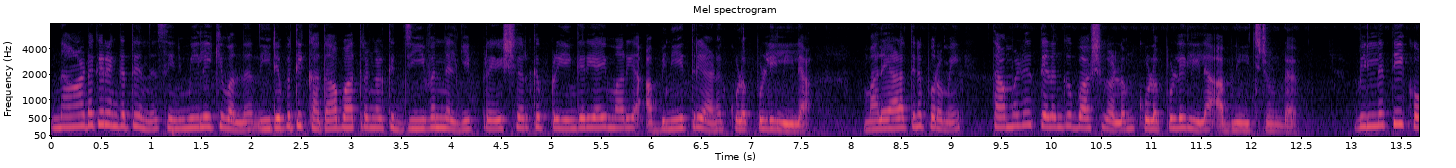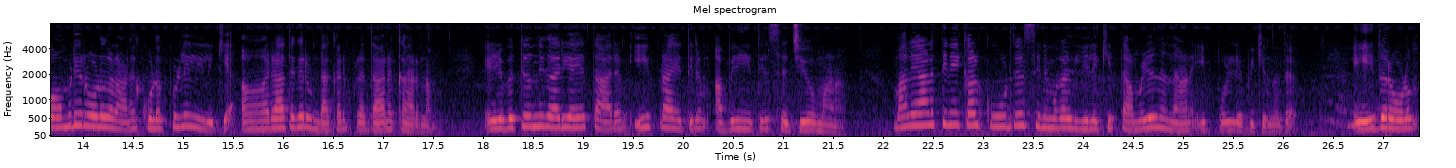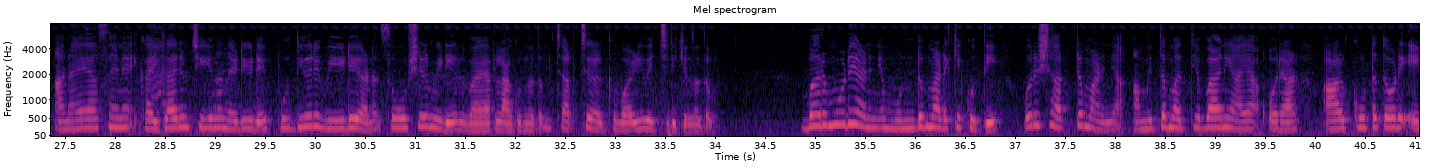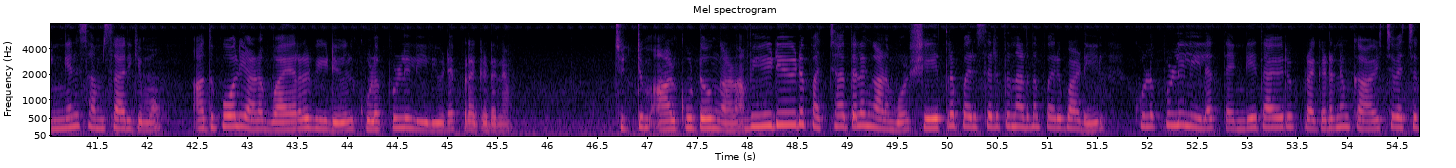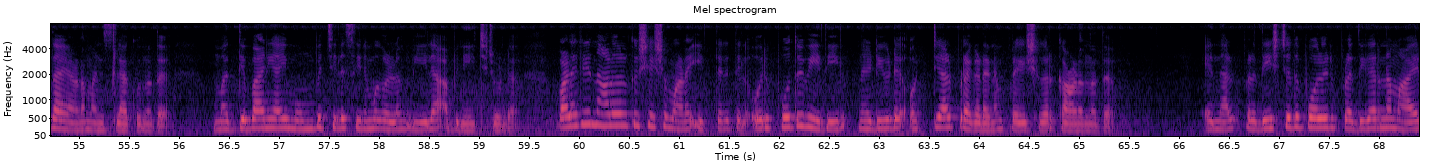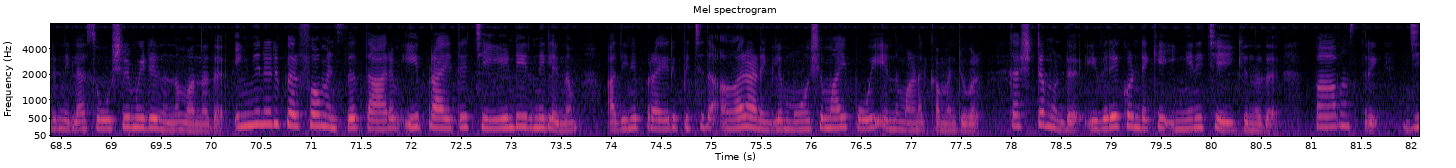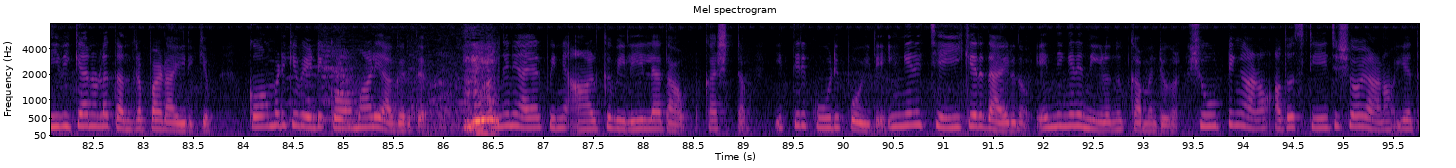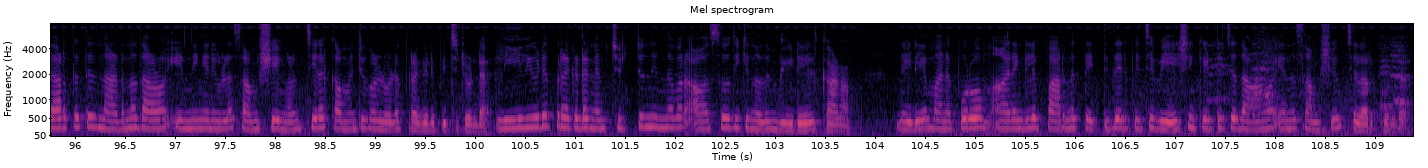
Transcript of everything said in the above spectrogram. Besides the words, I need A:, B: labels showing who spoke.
A: നാടകരംഗത്ത് നിന്ന് സിനിമയിലേക്ക് വന്ന് നിരവധി കഥാപാത്രങ്ങൾക്ക് ജീവൻ നൽകി പ്രേക്ഷകർക്ക് പ്രിയങ്കരിയായി മാറിയ അഭിനേത്രിയാണ് കുളപ്പുള്ളി ലീല. മലയാളത്തിന് പുറമെ തമിഴ് തെലുങ്ക് ഭാഷകളിലും കുളപ്പുള്ളി ലീല അഭിനയിച്ചിട്ടുണ്ട്. വില്ലത്തി കോമഡി റോളുകളാണ് കുളപ്പുള്ളി ലീലയ്ക്ക് ആരാധകരുണ്ടാക്കാൻ പ്രധാന കാരണം. എഴുപത്തിയൊന്നുകാരിയായ താരം ഈ പ്രായത്തിലും അഭിനയത്തിൽ സജീവമാണ്. മലയാളത്തിനേക്കാൾ കൂടുതൽ സിനിമകൾ ലീലയ്ക്ക് തമിഴിൽ നിന്നാണ് ഇപ്പോൾ ലഭിക്കുന്നത്. ഏത് റോളും അനായാസേന കൈകാര്യം ചെയ്യുന്ന നടിയുടെ പുതിയൊരു വീഡിയോയാണ് സോഷ്യൽ മീഡിയയിൽ വൈറലാകുന്നതും ചർച്ചകൾക്ക് വഴിവെച്ചിരിക്കുന്നതും. ബർമൂടി അണിഞ്ഞ് മുണ്ടും മടക്കി കുത്തി ഒരു ഷർട്ടും അണിഞ്ഞ് അമിത മദ്യപാനിയായ ഒരാൾ ആൾക്കൂട്ടത്തോട് എങ്ങനെ സംസാരിക്കുമോ അതുപോലെയാണ് വൈറൽ വീഡിയോയിൽ കുളപ്പുള്ളി ലീലിയുടെ പ്രകടനം. ചുറ്റും ആൾക്കൂട്ടവും കാണാം. വീഡിയോയുടെ പശ്ചാത്തലം കാണുമ്പോൾ ക്ഷേത്ര പരിസരത്ത് നടന്ന പരിപാടിയിൽ കുളപ്പുള്ളി ലീല തന്റേതായൊരു പ്രകടനം കാഴ്ചവെച്ചതായാണ് മനസ്സിലാക്കുന്നത്. മദ്യപാനിയായി മുമ്പ് ചില സിനിമകളിലും ലീല അഭിനയിച്ചിട്ടുണ്ട്. വളരെ നാളുകൾക്ക് ശേഷമാണ് ഇത്തരത്തിൽ ഒരു പൊതുവേദിയിൽ നടിയുടെ ഒറ്റയാൾ പ്രകടനം പ്രേക്ഷകർ കാണുന്നത്. എന്നാൽ പ്രതീക്ഷിച്ചതുപോലൊരു പ്രതികരണമായിരുന്നില്ല സോഷ്യൽ മീഡിയയിൽ നിന്നും വന്നത്. ഇങ്ങനൊരു പെർഫോമൻസ് താരം ഈ പ്രായത്തിൽ ചെയ്യേണ്ടിയിരുന്നില്ലെന്നും അതിനെ പ്രേരിപ്പിച്ചത് ആരാണെങ്കിലും മോശമായി പോയി എന്നുമാണ് കമന്റുകൾ കഷ്ടമുണ്ട് ഇവരെ കൊണ്ടൊക്കെ ഇങ്ങനെ ചെയ്യിക്കുന്നത്. പാവം സ്ത്രീ ജീവിക്കാനുള്ള തന്ത്രപ്പാടായിരിക്കും. കോമഡിക്ക് വേണ്ടി കോമാളിയാകരുത് അങ്ങനെയായാൽ പിന്നെ ആൾക്ക് വിലയില്ലാതാവും. കഷ്ടം. ഇത്തിരി കൂടിപ്പോയില്ലേ? ഇങ്ങനെ ചെയ്യിക്കരുതായിരുന്നു. എന്നിങ്ങനെ നീളുന്നു കമന്റുകൾ. ഷൂട്ടിംഗ് ആണോ അതോ സ്റ്റേജ് ഷോ ആണോ യഥാർത്ഥത്തിൽ നടന്നതാണോ? എന്നിങ്ങനെയുള്ള സംശയങ്ങളും ചില കമന്റുകളിലൂടെ പ്രകടിപ്പിച്ചിട്ടുണ്ട്. ലീലിയുടെ പ്രകടനം ചുറ്റും നിന്നവർ ആസ്വദിക്കുന്നതും വീഡിയോയിൽ കാണാം. നെടിയെ മനഃപൂർവം ആരെങ്കിലും പറഞ്ഞ് തെറ്റിദ്ധരിപ്പിച്ച് വേഷം കെട്ടിച്ചതാണോ എന്ന സംശയം ചിലർക്കുണ്ട്.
